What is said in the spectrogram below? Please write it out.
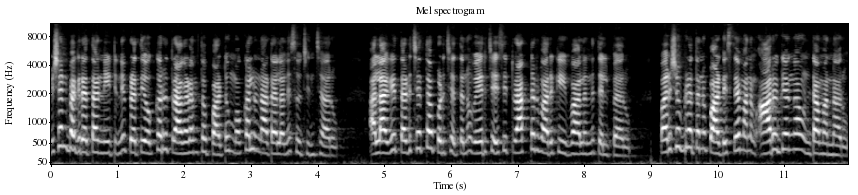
మిషన్ భగీరథ నీటిని ప్రతి ఒక్కరూ త్రాగడంతో పాటు మొక్కలు నాటాలని సూచించారు. అలాగే తడి చెత్త పొడి చెత్తను వేరు చేసి ట్రాక్టర్ వారికి ఇవ్వాలని తెలిపారు. పరిశుభ్రతను పాటిస్తే మనం ఆరోగ్యంగా ఉంటామన్నారు.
